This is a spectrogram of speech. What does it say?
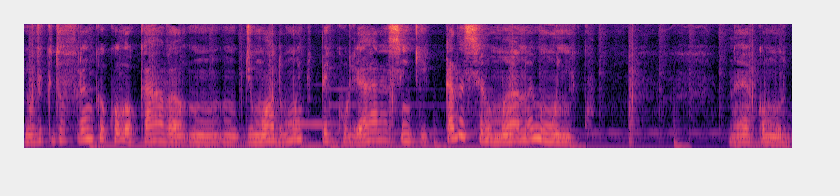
E o Victor Frankl colocava um, de modo muito peculiar assim que cada ser humano é único, né? Como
